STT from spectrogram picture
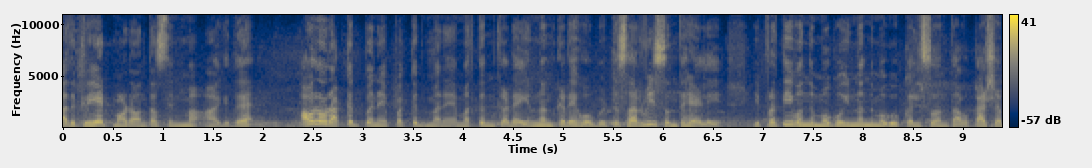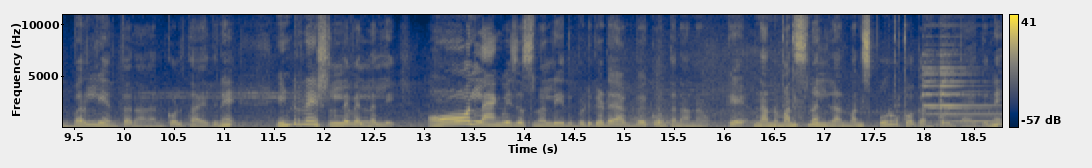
ಅದು ಕ್ರಿಯೇಟ್ ಮಾಡೋವಂಥ ಸಿನಿಮಾ ಆಗಿದೆ. ಅವ್ರವ್ರ ಅಕ್ಕದ ಮನೆ, ಪಕ್ಕದ ಮನೆ, ಮತ್ತೊಂದು ಕಡೆ, ಇನ್ನೊಂದು ಕಡೆ ಹೋಗ್ಬಿಟ್ಟು ಸರ್ವಿಸ್ ಅಂತ ಹೇಳಿ ಈ ಪ್ರತಿ ಒಂದು ಮಗು ಇನ್ನೊಂದು ಮಗು ಕಲಿಸುವಂಥ ಅವಕಾಶ ಬರಲಿ ಅಂತ ನಾನು ಅಂದ್ಕೊಳ್ತಾ ಇದ್ದೀನಿ. ಇಂಟರ್ನ್ಯಾಷನಲ್ ಲೆವೆಲ್ನಲ್ಲಿ ಆಲ್ ಲ್ಯಾಂಗ್ವೇಜಸ್ನಲ್ಲಿ ಇದು ಬಿಡುಗಡೆ ಆಗಬೇಕು ಅಂತ ನಾನು ಕೆ, ನನ್ನ ಮನಸ್ಸಿನಲ್ಲಿ ನಾನು ಮನಸ್ಪೂರ್ವಕವಾಗಿ ಅಂದ್ಕೊಳ್ತಾ ಇದ್ದೀನಿ.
